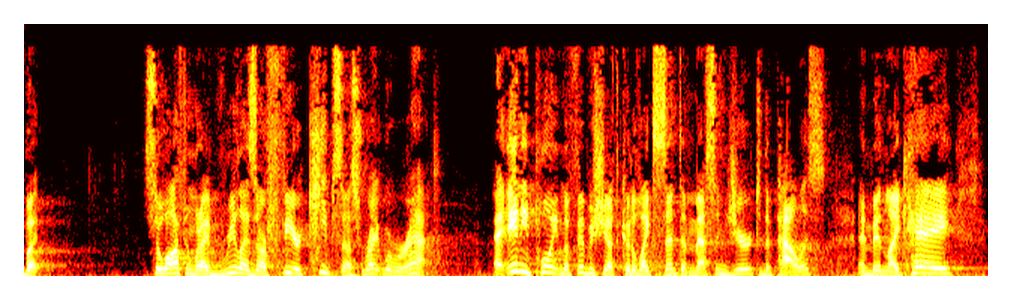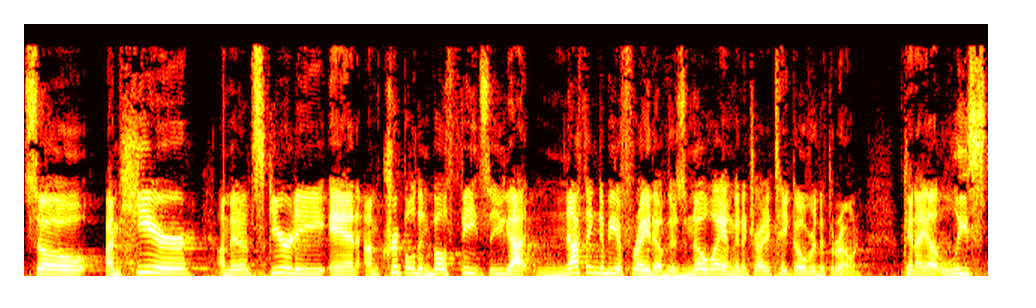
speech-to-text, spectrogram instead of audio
But so often, what I've realized our fear keeps us right where we're at. At any point, Mephibosheth could have like sent a messenger to the palace and been like, hey, so I'm here. I'm in obscurity and I'm crippled in both feet, so you got nothing to be afraid of. There's no way I'm going to try to take over the throne. Can I at least,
